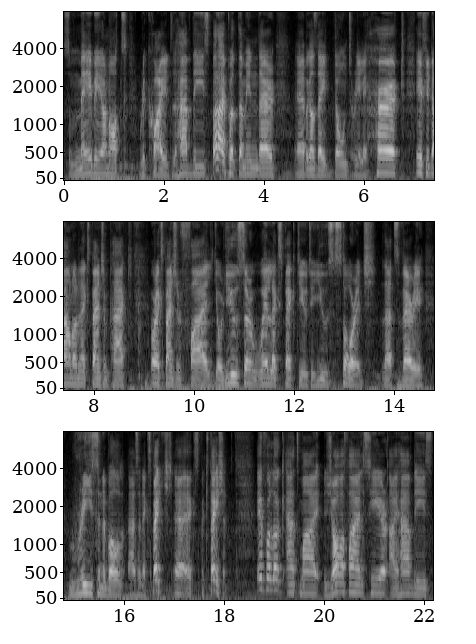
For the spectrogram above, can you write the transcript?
so maybe you're not required to have these, but I put them in there uh, because they don't really hurt. If you download an expansion pack or expansion file, your user will expect you to use storage. That's very reasonable as an expect uh, expectation. If we look at my Java files here, I have these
